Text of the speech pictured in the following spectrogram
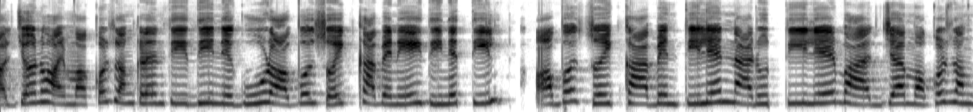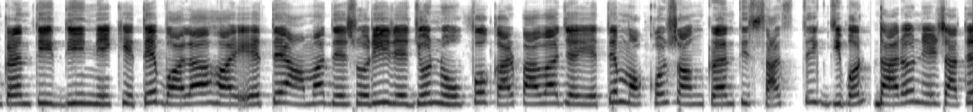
অর্জন হয়। মকর সংক্রান্তির দিনে গুড় অবশ্যই খাবেন। এই দিনে তিল অবশ্যই খাবেন। তিলের নাড়ু, তিলের ভাজা, মকর সংক্রান্তির দিনে খেতে বলা হয়। এতে আমাদের শরীরের জন্য উপকার পাওয়া যায়। এতে মকর সংক্রান্তি স্বাস্থ্যিক জীবন ধারণের সাথে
